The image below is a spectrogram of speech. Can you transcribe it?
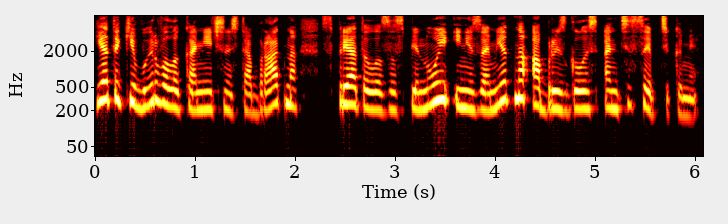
я таки вырвала конечность обратно, спрятала за спиной и незаметно обрызгалась антисептиками.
